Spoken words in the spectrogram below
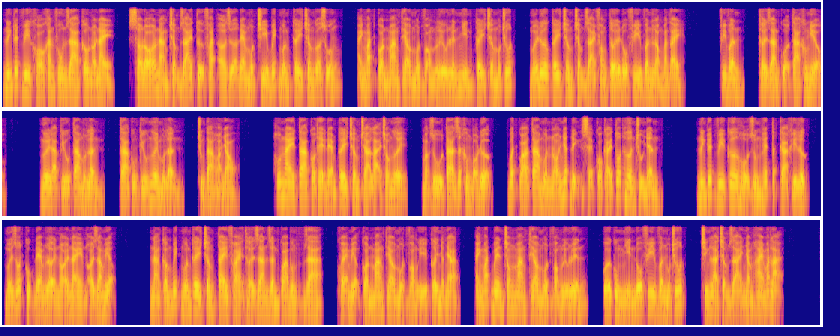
Ninh Tuyết Vi khó khăn phun ra câu nói này, sau đó nàng chậm rãi tự phát ở giữa đem một chi bích muốn cây châm gỡ xuống, ánh mắt còn mang theo một vòng lưu luyến nhìn cây châm một chút, mới đưa cây châm chậm rãi phóng tới Đỗ Phi Vân lòng bàn tay. Phi Vân, thời gian của ta không nhiều. Ngươi đã cứu ta một lần, ta cũng cứu ngươi một lần, chúng ta hòa nhau. Hôm nay ta có thể đem cây châm trả lại cho ngươi, mặc dù ta rất không bỏ được, bất quá ta muốn nói nhất định sẽ có cái tốt hơn chủ nhân. Ninh Tuyết Vi cơ hồ dùng hết tất cả khí lực, mới rốt cục đem lời nói này nói ra miệng. Nàng cầm bích muốn cây châm tay phải thời gian dần qua bung ra, khoe miệng còn mang theo một vòng ý cười nhợt nhạt, ánh mắt bên trong mang theo một vòng lưu luyến, cuối cùng nhìn Đỗ Phi Vân một chút, chính là chậm rãi nhắm hai mắt lại.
